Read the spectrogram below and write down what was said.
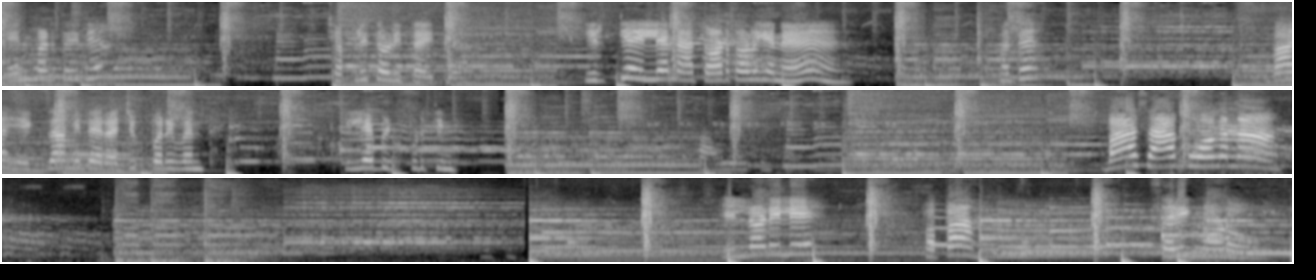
ಏನ್ ಮಾಡ್ತಾ ಇದೆಯಾ? ಚಪ್ಪಲಿ ತೊಳಿತಾ ಇದೆಯಾ? ಇರ್ತೀಯ ಇಲ್ಲೇನಾ ತೋಟದೊಳಗೇನೆ? ಮತ್ತೆ? ಬಾ ಎಕ್ಸಾಮ್ ಇದೆ ರಜಕ್ ಬರೀವಂತೆ. ಇಲ್ಲೇ ಬಿಟ್ಬಿಡ್ತೀನಿ. ಬಾ, ಸಾಕು, ಹೋಗಣ. ಇಲ್ಲಿ ನೋಡಿಲಿ ಪಾಪ ಸರಿಗ್ ನೋಡು.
